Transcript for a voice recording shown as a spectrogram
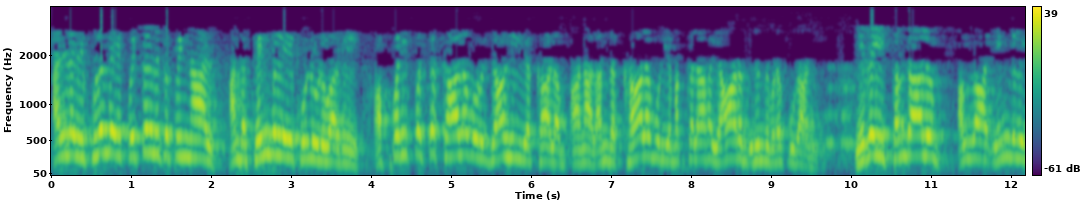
அல்லது குழந்தையை பெற்றதுக்கு பின்னால் அந்த பெண் பிள்ளையை கொண்டு விடுவார்கள். அப்படிப்பட்ட காலம் ஒரு ஜாகிலிய காலம். ஆனால் அந்த காலமுடைய மக்களாக யாரும் இருந்து விடக்கூடாது. எதை தந்தாலும் அல்லாஹ் எங்களை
